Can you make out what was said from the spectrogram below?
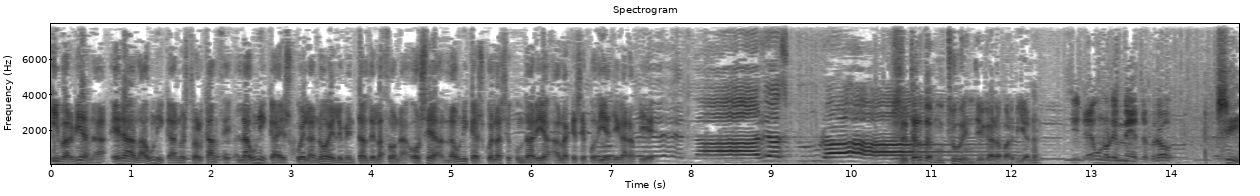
Y Barbiana era la única a nuestro alcance, la única escuela no elemental de la zona, o sea, la única escuela secundaria a la que se podía llegar a pie. ¿Se tarda mucho en llegar a Barbiana? Sí,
